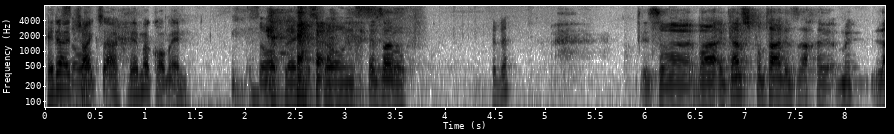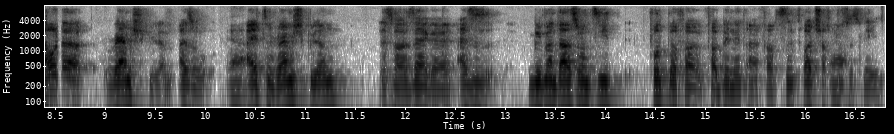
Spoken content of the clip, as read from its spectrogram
hätte halt So. Scheich gesagt, werden wir kommen. So, Place ist für uns. Es war-. Bitte? Es war, war eine ganz spontane Sache mit lauter Ram-Spielern, also Ja. alten Ram-Spielern. Es war sehr geil. Also, wie man da schon sieht, Football ver verbindet einfach. Es sind Freundschaften Ja. fürs Leben.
